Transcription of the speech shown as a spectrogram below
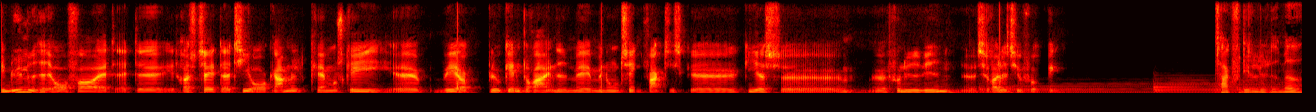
en nyhed over for, at, at øh, et resultat, der er 10 år gammelt, kan måske øh, ved at blive genberegnet med, med nogle ting, faktisk øh, give os øh, øh, fornyet viden øh, til relativt få penge. Tak fordi du lyttede med.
